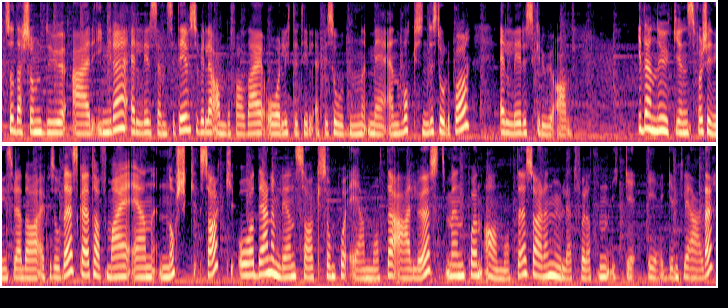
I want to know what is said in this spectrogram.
Så dersom du er yngre eller sensitiv, så vil jeg anbefale deg å lytte til episoden med en voksen du stoler på, eller skru av. I denne ukens Forsyningsfredag-episode skal jeg ta for meg en norsk sak. Og det er nemlig en sak som på en måte er løst, men på en annen måte så er det en mulighet for at den ikke egentlig er det.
